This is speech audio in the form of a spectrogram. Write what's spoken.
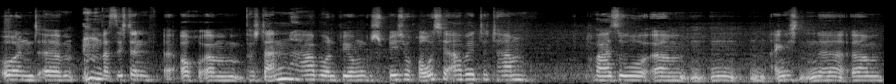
Und ähm, was ich dann auch ähm, verstanden habe und wir im Gespräch auch rausgearbeitet haben, war so ähm, eigentlich eine ähm,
